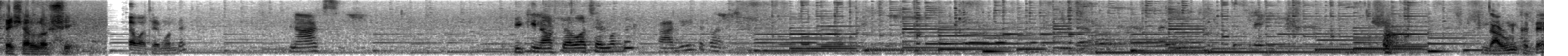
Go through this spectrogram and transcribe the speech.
স্পেশাল লস্যি। দেওয়া আছে এর মধ্যে? নাটস। কি কি নাচ দেওয়া আছে এর মধ্যে? কাজই তো পারছি দারুণ খেতে।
